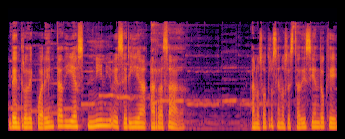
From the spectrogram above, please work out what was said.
dentro de 40 días Nínive sería arrasada. A nosotros se nos está diciendo que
